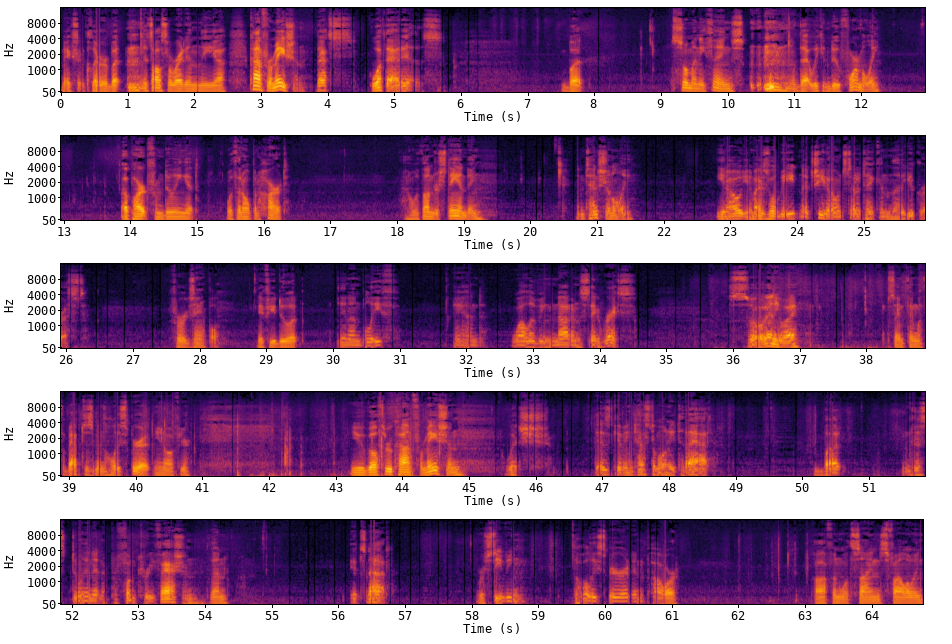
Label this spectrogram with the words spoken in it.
makes it clearer, but it's also right in the uh, confirmation. That's what that is. But so many things that we can do formally, apart from doing it with an open heart, uh, with understanding, intentionally. You know, you might as well be eating a Cheeto instead of taking the Eucharist, for example, if you do it in unbelief and while living not in a state of grace. So, anyway, same thing with the baptism in the Holy Spirit. You know, if you're you go through confirmation, which is giving testimony to that, but just doing it in a perfunctory fashion, then it's not receiving the Holy Spirit in power, often with signs following.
